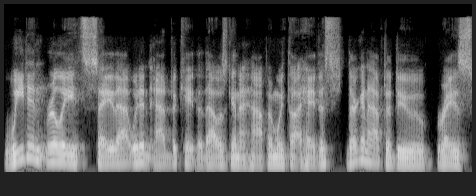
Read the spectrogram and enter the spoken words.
we didn't really say that. We didn't advocate that that was going to happen. We thought, hey, this they're going to have to do raise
